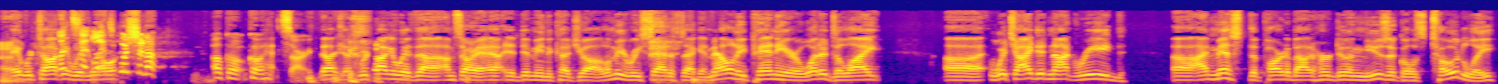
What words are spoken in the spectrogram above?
hey, we're talking Let's with let's push it up. Oh, go go ahead. Sorry. Uh, we're talking with. Uh, I'm sorry, I, I didn't mean to cut you off. Let me reset a second. Melanie Penn here. What a delight! Uh, which I did not read. Uh, I missed the part about her doing musicals totally,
